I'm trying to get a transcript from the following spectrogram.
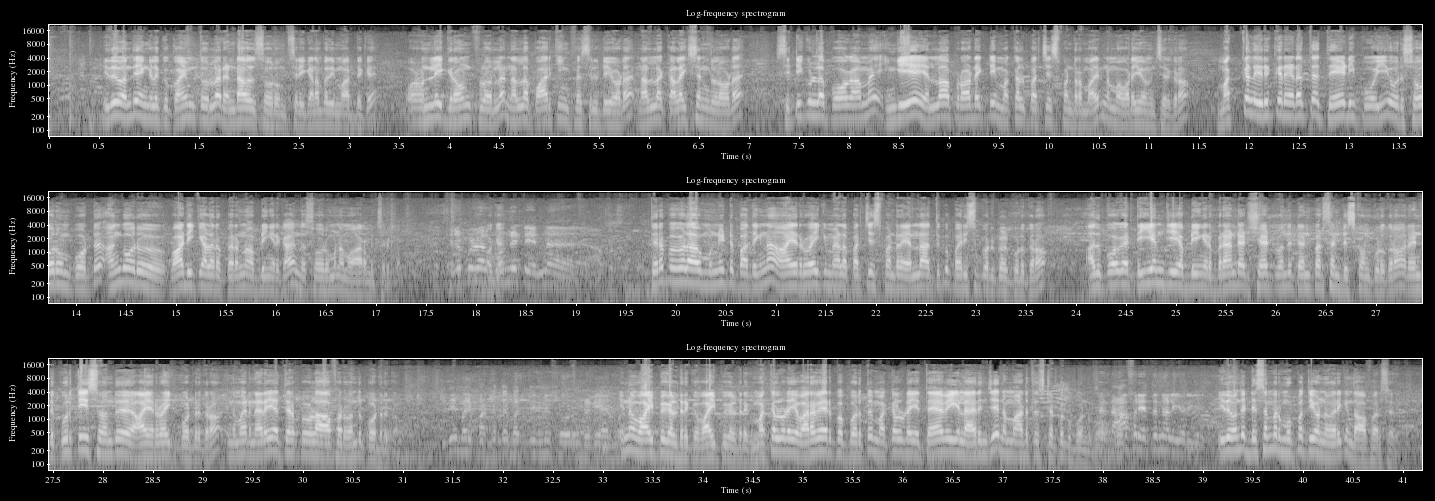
இது வந்து எங்களுக்கு கோயம்புத்தூரில் ரெண்டாவது ஷோரூம் ஸ்ரீ கணபதி மார்ட்டுக்கு. ஒன்லி கிரவுண்ட் ஃப்ளோரில் நல்ல பார்க்கிங் ஃபெசிலிட்டியோட நல்ல கலெக்ஷன்களோட சிட்டிக்குள்ளே போகாமல் இங்கேயே எல்லா ப்ராடக்ட்டையும் மக்கள் பர்ச்சேஸ் பண்ணுற மாதிரி நம்ம வடிவமைச்சிருக்கிறோம். மக்கள் இருக்கிற இடத்த தேடி போய் ஒரு ஷோரூம் போட்டு அங்கே ஒரு வாடிக்கையாளரை பெறணும் அப்படிங்கிறக்காக இந்த ஷோரூமை நம்ம ஆரம்பிச்சிருக்கோம். திறப்பு விழாவை முன்னிட்டு பார்த்தீங்கன்னா ஆயிரம் ரூபாய்க்கு மேலே பர்ச்சேஸ் பண்ணுற எல்லாத்துக்கும் பரிசு பொருட்கள் கொடுக்குறோம். அது போக டிஎம்ஜி அப்படிங்கிற பிராண்டட் ஷர்ட் வந்து டென் பர்சன்ட் டிஸ்கவுண்ட் கொடுக்குறோம். ரெண்டு குர்த்திஸ் வந்து ஆயிரம் ரூபாய்க்கு போட்டிருக்கிறோம். இந்த மாதிரி நிறைய திறப்பு விழா ஆஃபர் வந்து போட்டிருக்கோம். இன்னும் வாய்ப்புகள் இருக்குது வாய்ப்புகள் இருக்குது மக்களுடைய வரவேற்பை பொறுத்து மக்களுடைய தேவைகளை அறிஞ்சு நம்ம அடுத்த ஸ்டெப்புக்கு கொண்டு போவோம். இருக்கு? இது வந்து டிசம்பர் முப்பத்தி ஒன்று வரைக்கும் இந்த ஆஃபர்ஸ் இருக்குது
